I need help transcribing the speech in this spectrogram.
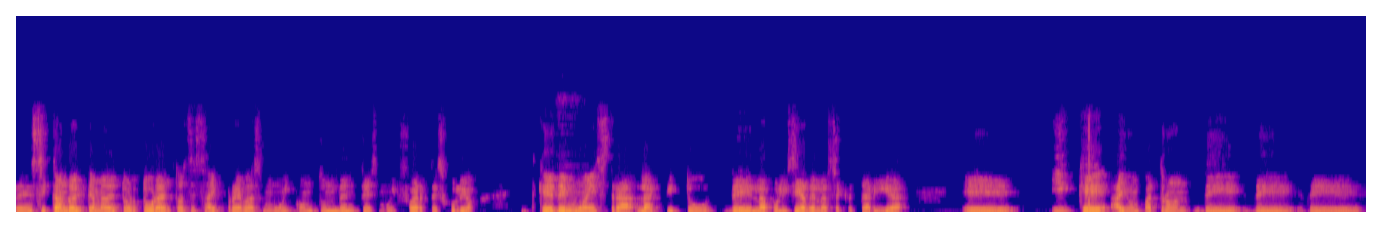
eh, citando el tema de tortura. Entonces hay pruebas muy contundentes, muy fuertes, Julio, que demuestra la actitud de la policía, de la secretaría, eh, y que hay un patrón de, de,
